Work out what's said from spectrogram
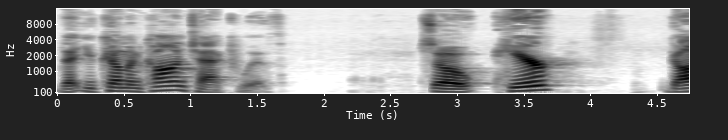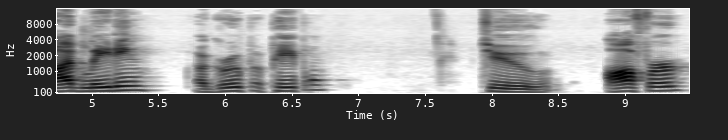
that you come in contact with. So here, God leading a group of people to offer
